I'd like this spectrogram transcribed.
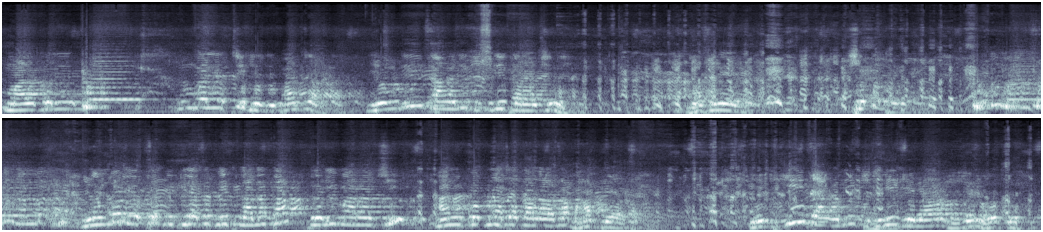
माळकरी नंबर एकची घेतली पांचा एवढी चांगली खिचडी करायची नाही. नंबर नंबर एकच्या पिकल्याचं पीठ लालिता कढी मारायची आणि कोकणाच्या तांदळाचा भात द्यायचा इतकी चांगली खिचडी केल्यावर भजन होत नाही का?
